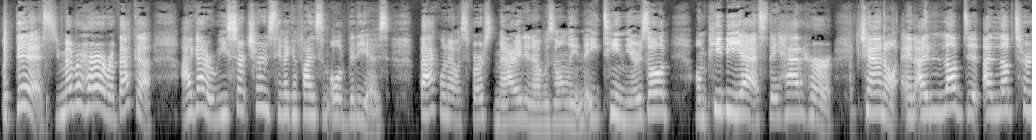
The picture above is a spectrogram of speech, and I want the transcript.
But this, you remember her, Rebecca? I got to research her and see if I can find some old videos. Back when I was first married and I was only 18 years old, on PBS, they had her channel and I loved it. I loved her.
